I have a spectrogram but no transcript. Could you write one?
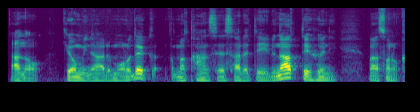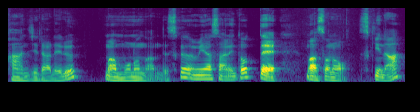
あの興味のあるもので、まあ、完成されているなっていうふうに、まあ、その感じられる、まあ、ものなんですけど皆さんにとって、まあ、その好きな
